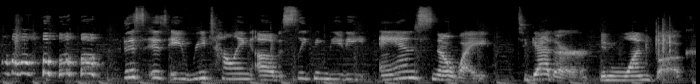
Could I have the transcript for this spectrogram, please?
this is a retelling of Sleeping Beauty and Snow White together in one book.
